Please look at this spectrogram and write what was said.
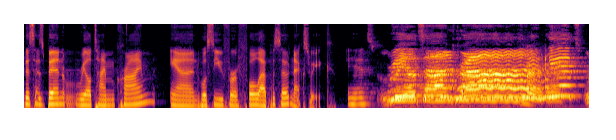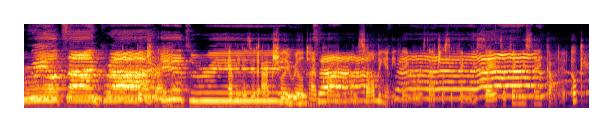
This has been real time crime and we'll see you for a full episode next week. It's real time crime. It's real time crime. It's real. I mean, is it actually real time crime? Are we solving anything, or is that just a thing we say? It's a thing we say. Got it. Okay.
